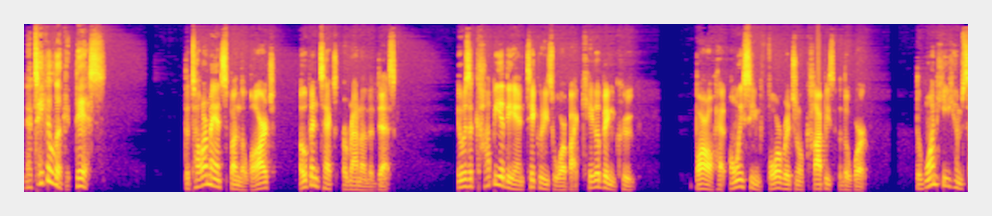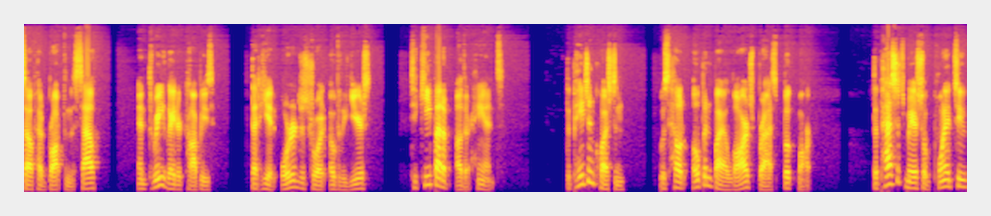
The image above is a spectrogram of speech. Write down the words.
Now take a look at this. The taller man spun the large, open text around on the desk. It was a copy of the Antiquities War by Kayla bin-Kroog. Barl had only seen four original copies of the work the one he himself had brought from the south, and three later copies that he had ordered destroyed over the years to keep out of other hands. The page in question was held open by a large brass bookmark. The passage Marisol pointed to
